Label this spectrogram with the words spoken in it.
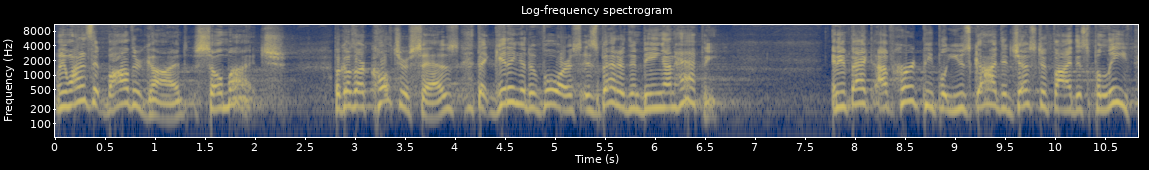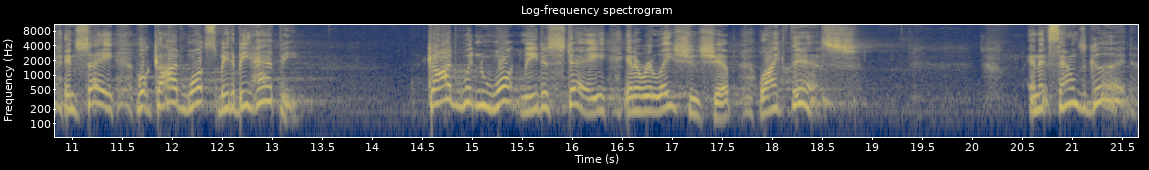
I mean, why does it bother God so much? Because our culture says that getting a divorce is better than being unhappy. And in fact, I've heard people use God to justify this belief and say, well, God wants me to be happy. God wouldn't want me to stay in a relationship like this. And it sounds good.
